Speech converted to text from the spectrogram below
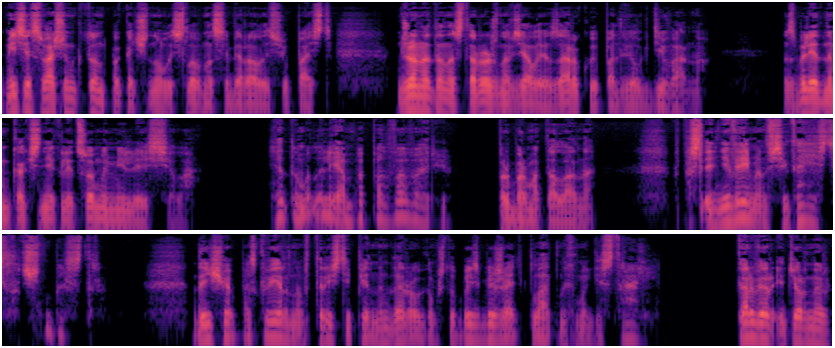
Миссис Вашингтон покачнулась, словно собиралась упасть. Джонатан осторожно взял ее за руку и подвел к дивану. С бледным, как снег, лицом Эмилия села. — Я думала, Лиам попал в аварию, — пробормотала она. — В последнее время он всегда ездил очень быстро да еще по скверным второстепенным дорогам, чтобы избежать платных магистралей. Карвер и Тернер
